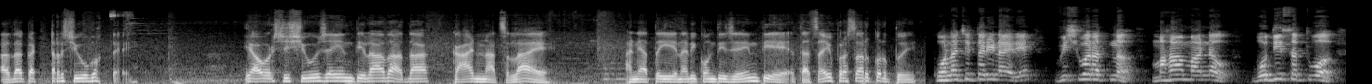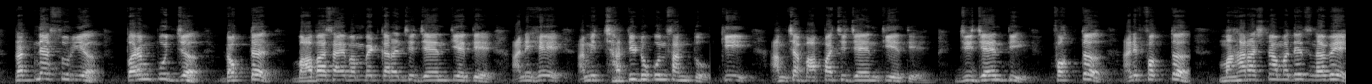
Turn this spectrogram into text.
दादा कट्टर शिवभक्त आहे. यावर्षी शिवजयंतीला दादा काय नाचलाय? आणि आता येणारी कोणती जयंती आहे त्याचाही प्रसार करतोय. कोणाची तरी नाही रे विश्वरत्न महामानव बोधिसत्व प्रज्ञासूर्य परमपूज्य डॉक्टर बाबासाहेब आंबेडकरांची जयंती येते. आणि हे आम्ही छाती टोकून सांगतो की आमच्या बापाची जयंती येते. जी जयंती फक्त आणि फक्त महाराष्ट्रामध्येच नव्हे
